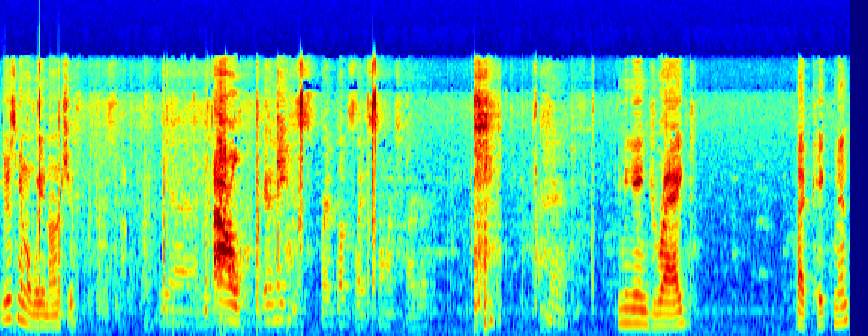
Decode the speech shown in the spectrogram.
You're just gonna wait, aren't you? Yeah. Ow! You're gonna make this Red Bug's life so much harder. You mean getting dragged by Pikmin?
